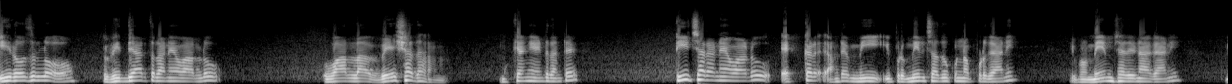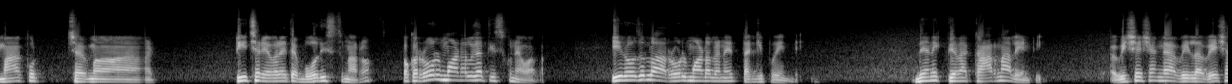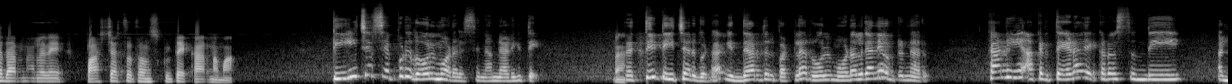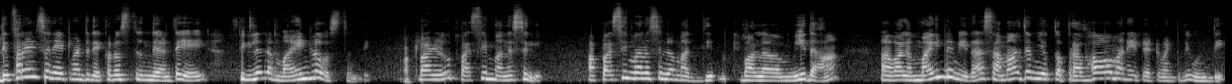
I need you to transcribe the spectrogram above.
ఈ రోజుల్లో విద్యార్థులు అనేవాళ్ళు వాళ్ళ వేషధరణ. ముఖ్యంగా ఏంటిదంటే టీచర్ అనేవాడు ఎక్కడ అంటే మీ ఇప్పుడు మీరు చదువుకున్నప్పుడు కానీ ఇప్పుడు మేము చదివినా కానీ మాకు చ- మా టీచర్ ఎవరైతే బోధిస్తున్నారో ఒక రోల్ మోడల్గా తీసుకునేవాళ్ళు. ఈ రోజుల్లో ఆ రోల్ మోడల్ అనేది తగ్గిపోయింది. దీనికి గల కారణాలు ఏంటి విశేషంగా వీళ్ళ వేషధారణలనే పాశ్చాత్య సంస్కృతే కారణమా? టీచర్స్ ఎప్పుడు రోల్ మోడల్స్ నన్ను అడిగితే. ప్రతి టీచర్ కూడా విద్యార్థుల పట్ల రోల్ మోడల్ గానే ఉంటున్నారు. కానీ అక్కడ తేడా ఎక్కడొస్తుంది? డిఫరెన్స్ అనేటువంటిది ఎక్కడొస్తుంది అంటే పిల్లల మైండ్లో వస్తుంది. వాళ్ళు పసి మనసులు. ఆ పసి మనసుల మధ్య వాళ్ళ మీద వాళ్ళ మైండ్ మీద సమాజం యొక్క ప్రభావం అనేటటువంటిది ఉంది.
